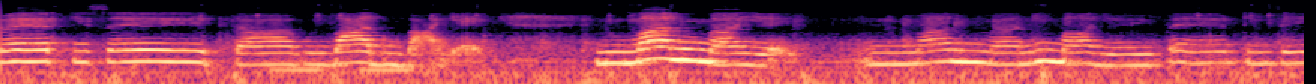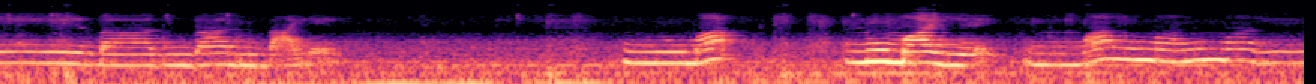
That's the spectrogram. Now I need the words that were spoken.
Drepti seita nuba nuba ye. Numa numa ye. Numa numa numa ye. Perti serba nuba nuba ye. Numa numa ye. Numa numa numa ye.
